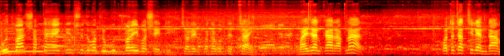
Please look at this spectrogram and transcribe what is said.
বুধবার সপ্তাহে একদিন শুধুমাত্র বুধবারেই বসে এটি। চলেন কথা বলতে চাই। ভাইজান, কার আপনার? কত চাচ্ছিলেন দাম?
